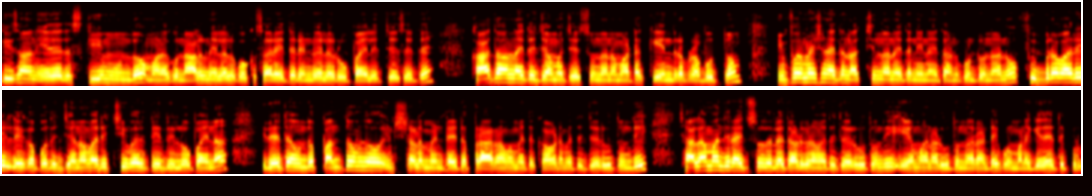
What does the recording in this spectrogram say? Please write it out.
కిసాన్ ఏదైతే స్కీమ్ ఉందో మనకు నాలుగు నెలలకు ఒకసారి అయితే రెండు వేల రూపాయలు ఇచ్చేసి అయితే ఖాతాలను అయితే జమ చేస్తుందన్నమాట కేంద్ర ప్రభుత్వం. ఇన్ఫర్మేషన్ అయితే నచ్చిందని అయితే నేనైతే అనుకుంటున్నాను. ఫిబ్రవరి లేకపోతే జనవరి చివరి తేదీలో ఇదైతే ఉందో పంతొమ్మిదవ ఇన్స్టాల్మెంట్ అయితే ప్రారంభం అయితే కావడం అయితే జరుగుతుంది. చాలామంది రైతు సోదరులు అయితే అడగడం అయితే జరుగుతుంది. ఏమని అడుగుతున్నారంటే ఇప్పుడు మనకి ఏదైతే ఇప్పుడు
